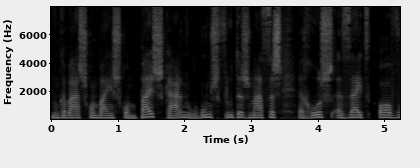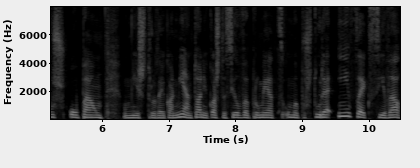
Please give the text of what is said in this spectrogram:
num cabaz com bens como peixe, carne, legumes, frutas, massas, arroz, azeite, ovos ou pão. O ministro da Economia, António Costa Silva, promete uma postura inflexível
